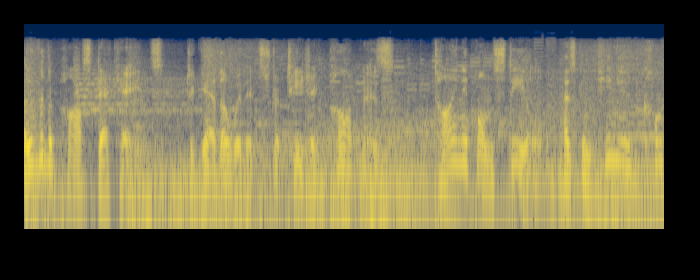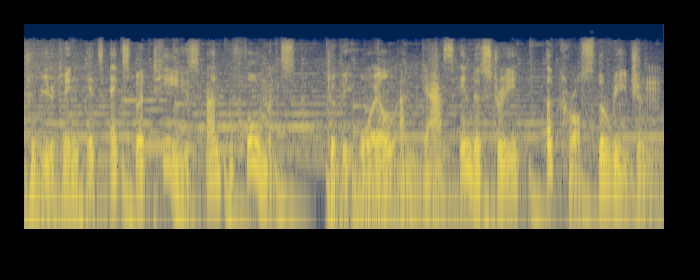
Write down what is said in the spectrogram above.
Over the past decades, together with its strategic partners, Thai Nippon Steel has continued contributing its expertise and performance to the oil and gas industry across the region.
